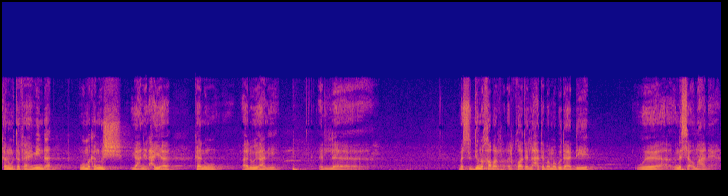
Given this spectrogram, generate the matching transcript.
كانوا متفاهمين ده وما كانوش يعني الحقيقة كانوا قالوا يعني بس ادونا خبر القوات اللي هتبقى موجودة قد إيه ونسقوا معانا يعني.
